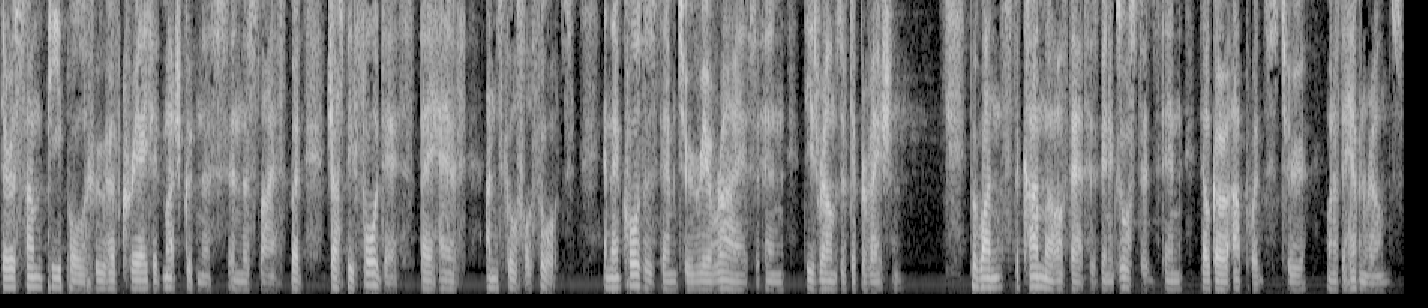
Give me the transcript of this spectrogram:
There are some people who have created much goodness in this life, but just before death they have unskillful thoughts, and that causes them to re-arise in these realms of deprivation. But once the karma of that has been exhausted, then they'll go upwards to one of the heaven realms.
